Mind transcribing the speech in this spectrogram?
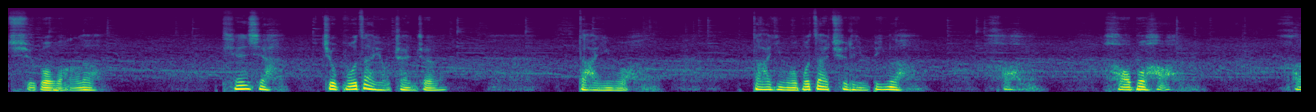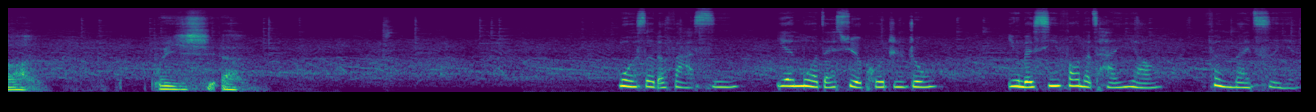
取过王了，天下就不再有战争。答应我，答应我不再去领兵了，好，好不好？很危险。墨色的发丝淹没在血泊之中，映得西方的残阳分外刺眼。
